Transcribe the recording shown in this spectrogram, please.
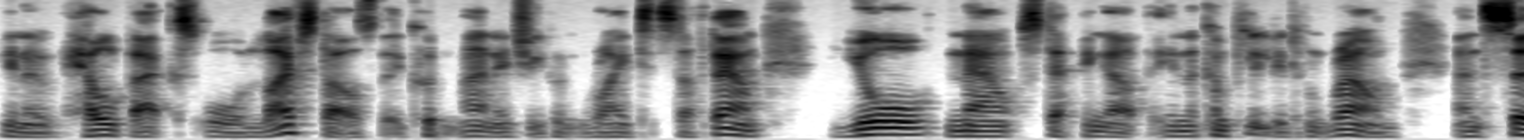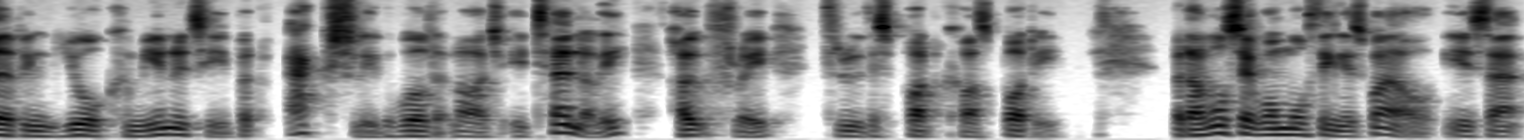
you know holdbacks or lifestyles that they couldn't manage you couldn't write stuff down you're now stepping up in a completely different realm and serving your community but actually the world at large eternally hopefully through this podcast body. But i will say one more thing as well is that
